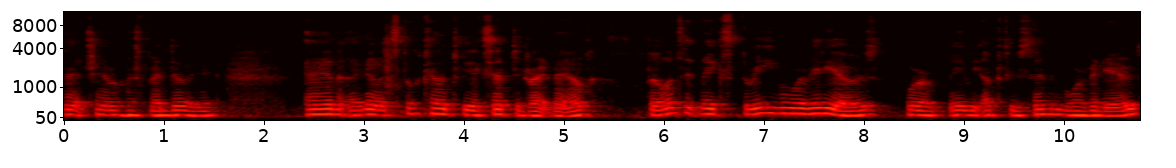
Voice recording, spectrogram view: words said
that channel has been doing it. And I know it still can't be accepted right now, but once it makes three more videos, or maybe up to seven more videos,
